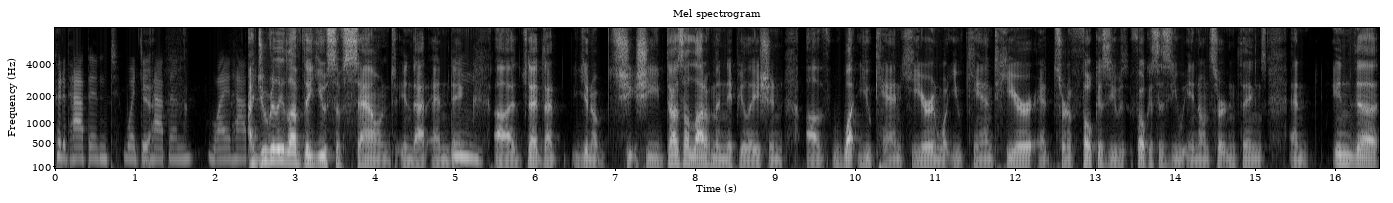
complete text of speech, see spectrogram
could have happened, what did Yeah. happen, why it happened. I do really love the use of sound in that ending. Mm. Uh, that that you know she she does a lot of manipulation of what you can hear and what you can't hear. It sort of focuses you focuses you in on certain things, and in the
